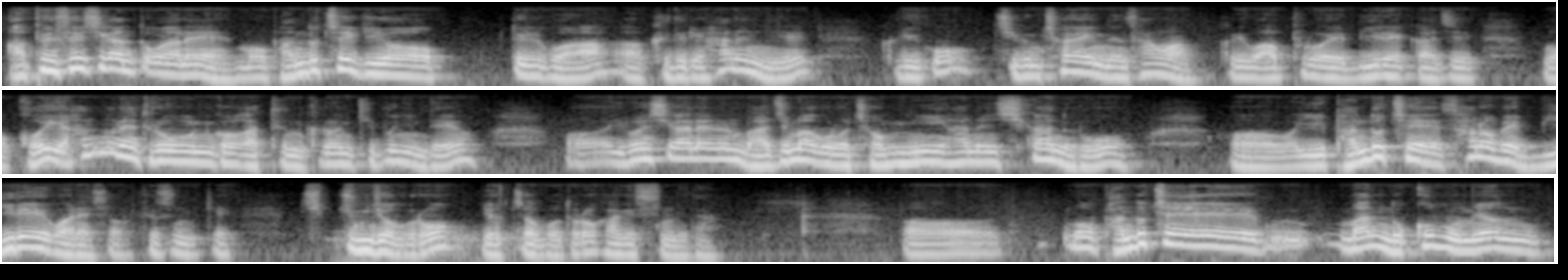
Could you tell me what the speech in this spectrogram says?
앞에 3시간 동안에 뭐 반도체 기업 들과 어, 그들이 하는 일, 그리고 지금 처해 있는 상황, 그리고 앞으로의 미래까지 뭐 거의 한눈에 들어온 것 같은 그런 기분인데요. 어, 이번 시간에는 마지막으로 정리하는 시간으로 어, 이 반도체 산업의 미래에 관해서 교수님께 집중적으로 여쭤보도록 하겠습니다. 어, 뭐 반도체만 놓고 보면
